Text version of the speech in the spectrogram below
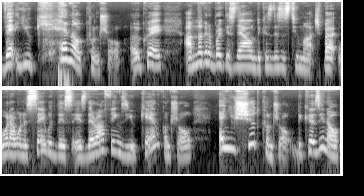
that you cannot control okay? I'm not going to break this down because this is too much but what i want to say with this is there are things you can control and you should control because you know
